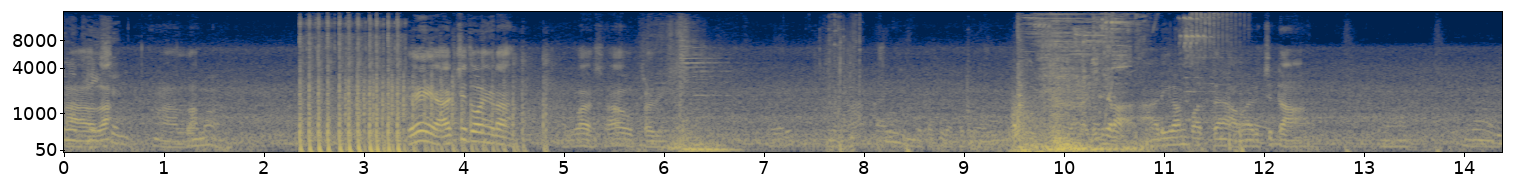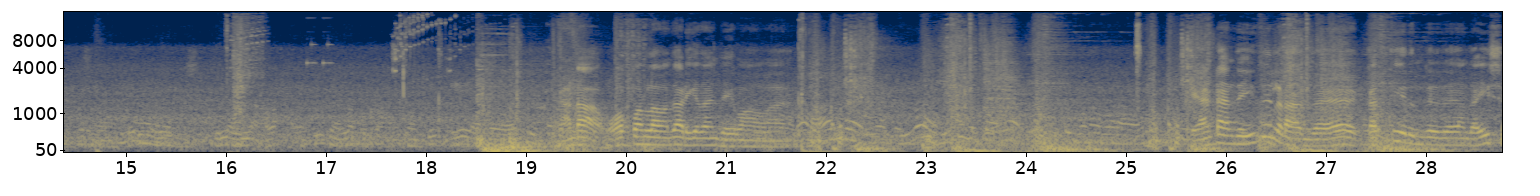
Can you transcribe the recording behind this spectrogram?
location. அதுதான் ஏய் அடிச்சு துவாங்கடா வா சா விட்றாதீங்க அடிக்கடா அடிக்கலான்னு பார்த்தேன். அவன் அடிச்சிட்டான் ஏன்டா ஓப்பனில் வந்து அடிக்க தான் செய்வான் அவன். ஏன்டா அந்த இது இல்லைடா அந்த கத்தி இருந்தது அந்த ஐஸ்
